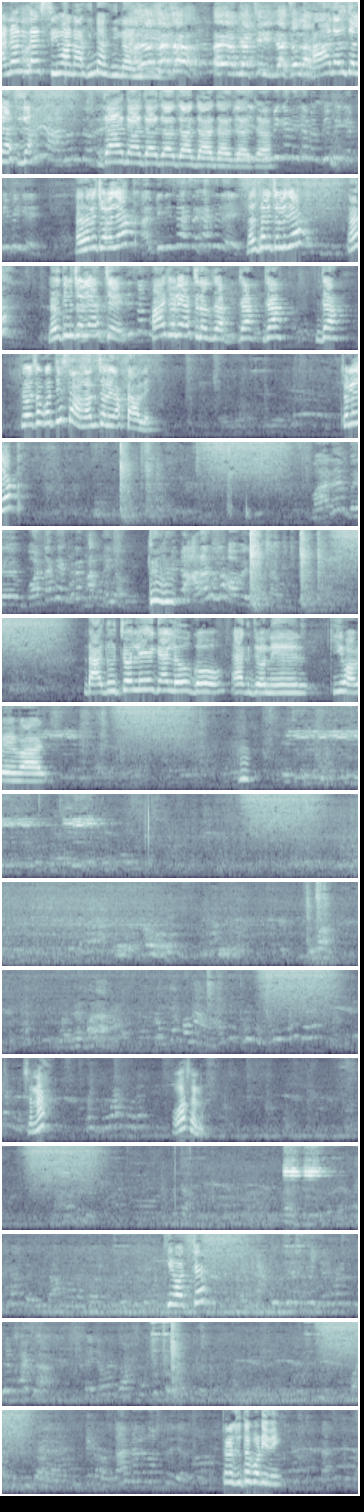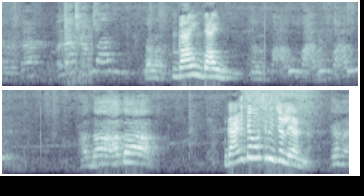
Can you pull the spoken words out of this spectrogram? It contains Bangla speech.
আনন্দের সীমা আমি যা চললাম। আর দাদু চলে আসছে যা। যা যা যা যা যা যা যা যা যা। দাদু তাহলে চলে যাক? দাদু তাহলে চলে যাক? হ্যাঁ? দাদু কিন্তু চলে যাচ্ছে। হাই চলে যাচ্ছে দাদু যা যা যা যা। তুই ওইসব করছিস তো দাদু চলে যাক তাহলে। চলে যাক? মানে বরটাকে এখানে থাকতেই হবে। আড়াল হলে হবে না দাদু চলে গেল গো একজনের। কি হবে এবার? শোনা ও শোনা কি হচ্ছে? চলো জুতো পরিয়ে দিই। বাউ বাউ। আদা। গাড়িতে বসে নিয়ে চলে যান না। কেন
